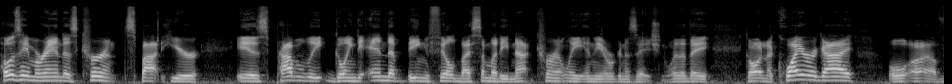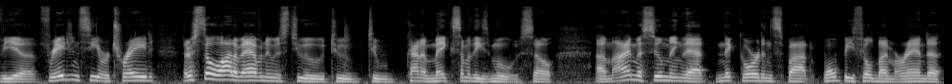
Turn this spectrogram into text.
Jose Miranda's current spot here is probably going to end up being filled by somebody not currently in the organization. Whether they go out and acquire a guy or uh, via free agency or trade, there's still a lot of avenues to to to kind of make some of these moves. So um, I'm assuming that Nick Gordon's spot won't be filled by Miranda.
